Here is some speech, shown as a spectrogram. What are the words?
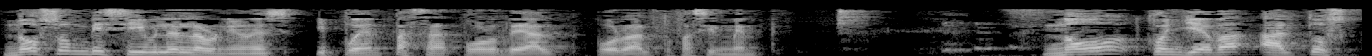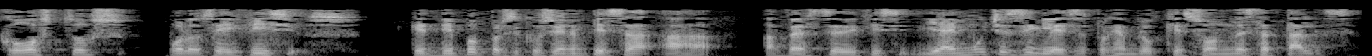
no son visibles las reuniones y pueden pasar por, de al- por alto fácilmente. No conlleva altos costos por los edificios, que en tiempo de persecución empieza a, verse difícil. Y hay muchas iglesias, por ejemplo, que son estatales.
